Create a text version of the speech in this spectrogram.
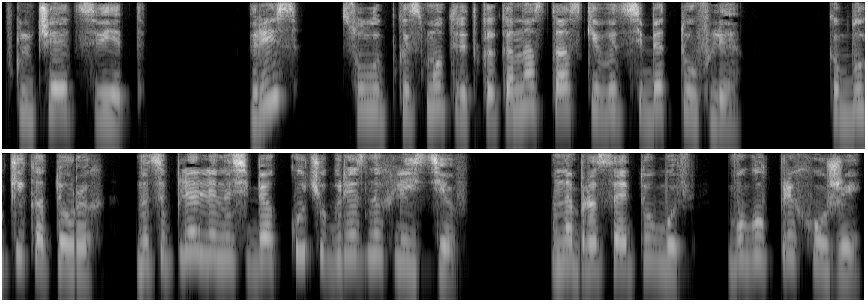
включает свет. Рис с улыбкой смотрит, как она стаскивает с себя туфли, каблуки которых нацепляли на себя кучу грязных листьев. Она бросает обувь в угол прихожей,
